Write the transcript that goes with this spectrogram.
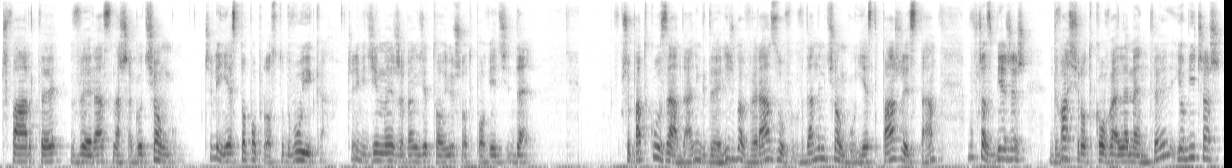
czwarty wyraz naszego ciągu, czyli jest to po prostu dwójka. Czyli widzimy, że będzie to już odpowiedź D. W przypadku zadań, gdy liczba wyrazów w danym ciągu jest parzysta, wówczas bierzesz dwa środkowe elementy i obliczasz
